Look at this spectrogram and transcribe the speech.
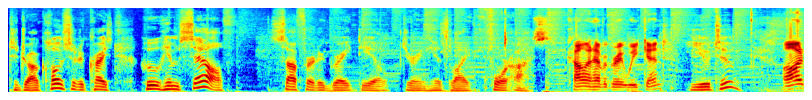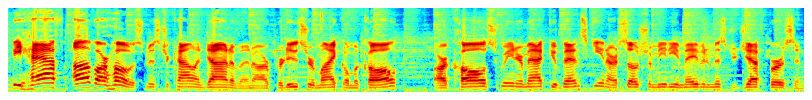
to draw closer to Christ, who himself suffered a great deal during his life for us. Colin, have a great weekend. You too. On behalf of our host, Mr. Colin Donovan, our producer, Michael McCall, our call screener, Matt Gubensky, and our social media maven, Mr. Jeff Burson.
